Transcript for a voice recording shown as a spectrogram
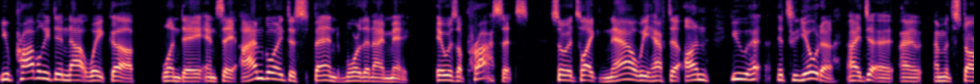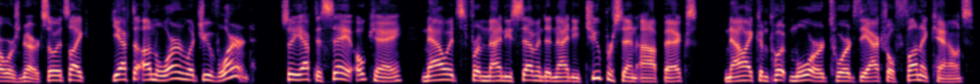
You probably did not wake up one day and say, I'm going to spend more than I make. It was a process. So it's like now we have to un you. It's Yoda. I, I I'm a Star Wars nerd. So it's like you have to unlearn what you've learned. So you have to say, okay, now it's from 97 to 92 percent opex. Now I can put more towards the actual fun accounts.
